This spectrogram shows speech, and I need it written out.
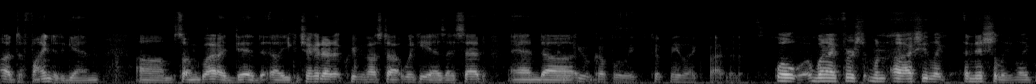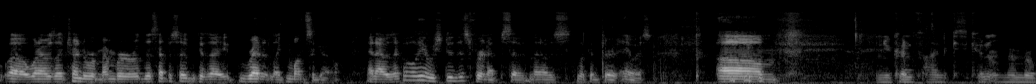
uh, to find it again. Um, so I'm glad I did. Uh, you can check it out at creepypasta.wiki, as I said. And uh, Took you a couple of weeks. It Took me like five minutes. well, when I first, when uh, actually, like initially, like uh, when I was like trying to remember this episode because I read it like months ago, and I was like, oh yeah, we should do this for an episode, and then I was looking through it. Anyways, um, And you couldn't find it because you couldn't remember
